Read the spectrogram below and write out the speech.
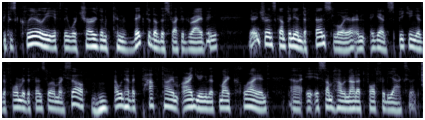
because clearly, if they were charged and convicted of distracted driving. Their insurance company and defense lawyer, and again, speaking as a former defense lawyer myself, Mm-hmm. I would have a tough time arguing that my client uh, is somehow not at fault for the accident.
